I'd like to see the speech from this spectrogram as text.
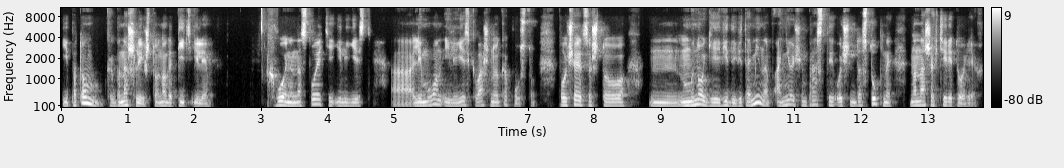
И потом как бы нашли, что надо пить или хвойной настойки или есть а, лимон или есть квашеную капусту. Получается, что многие виды витаминов, они очень просты, очень доступны на наших территориях.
